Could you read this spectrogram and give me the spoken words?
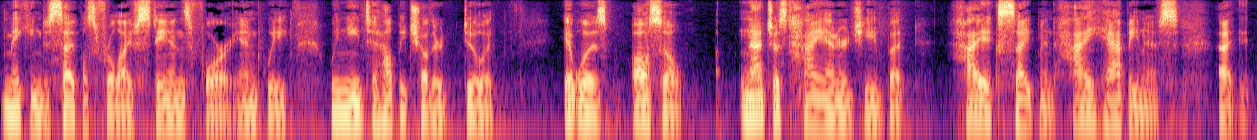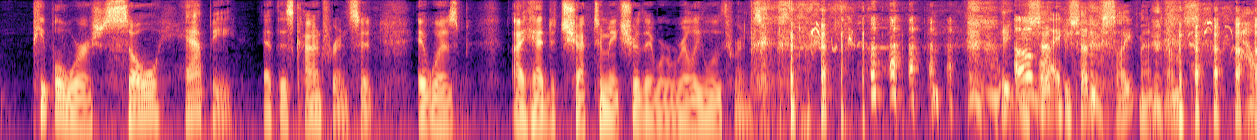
making disciples for life stands for, and we we need to help each other do it. It was also not just high energy, but high excitement, high happiness. Uh, people were so happy at this conference. It it was I had to check to make sure they were really Lutherans. you, oh said, boy! You said excitement. Was, wow.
